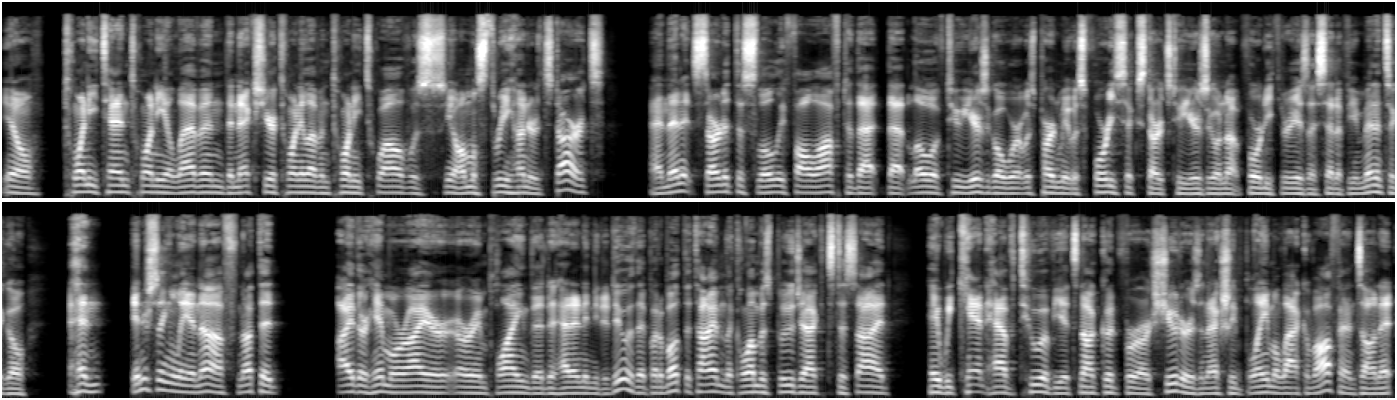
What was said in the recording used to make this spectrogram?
you know, 2010, 2011. The next year, 2011, 2012 was you know almost 300 starts, and then it started to slowly fall off to that that low of two years ago, where it was pardon me, it was 46 starts two years ago, not 43 as I said a few minutes ago. And interestingly enough, not that either him or I are, are implying that it had anything to do with it. But about the time the Columbus Blue Jackets decide, hey, we can't have two of you, it's not good for our shooters, and actually blame a lack of offense on it,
